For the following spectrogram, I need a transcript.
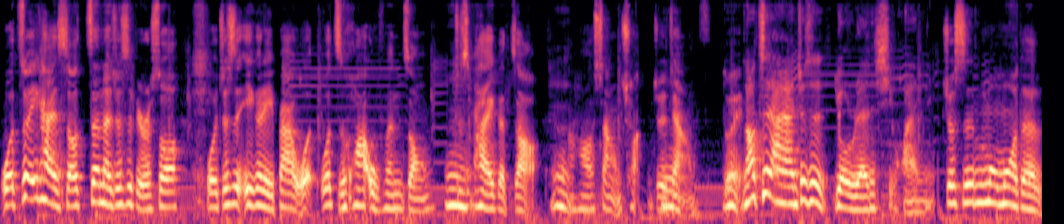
我最一开始的时候，真的就是，比如说，我就是一个礼拜，我我只花五分钟，就是拍一个照，然后上传，就是这样子。对，然后自然而然就是有人喜欢你，就是默默的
